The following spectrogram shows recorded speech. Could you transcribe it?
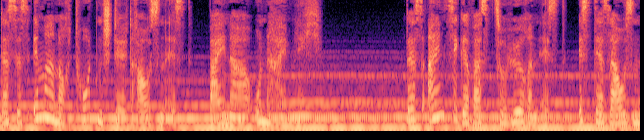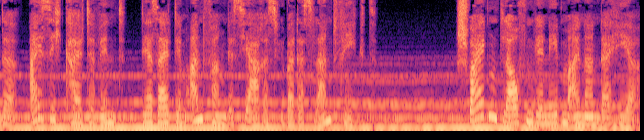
dass es immer noch totenstill draußen ist, beinahe unheimlich. Das Einzige was zu hören ist, ist der sausende, eisig kalte Wind, der seit dem Anfang des Jahres über das Land fegt. Schweigend laufen wir nebeneinander her,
